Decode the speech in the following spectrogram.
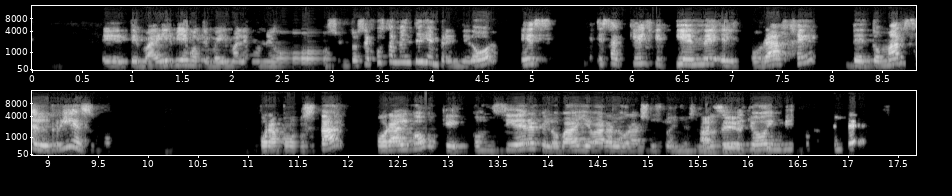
eh, te va a ir bien o te va a ir mal en un negocio. Entonces, justamente el emprendedor es, es aquel que tiene el coraje de tomarse el riesgo por apostar por algo que considera que lo va a llevar a lograr sus sueños. Entonces, yo invito a la gente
